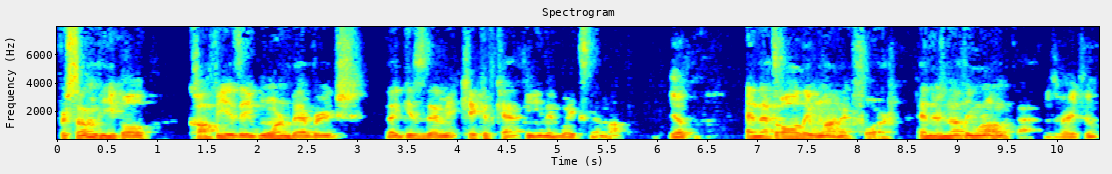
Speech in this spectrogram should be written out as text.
For some people, coffee is a warm beverage that gives them a kick of caffeine and wakes them up. Yep and that's all they want it for. And there's nothing wrong with that. It's very true.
